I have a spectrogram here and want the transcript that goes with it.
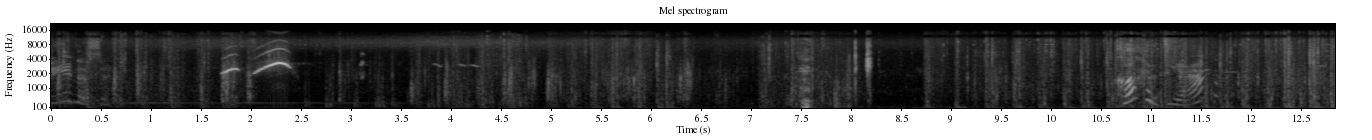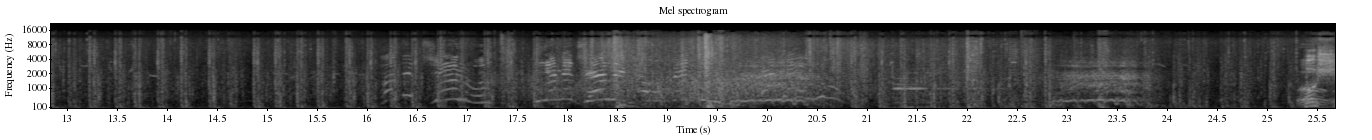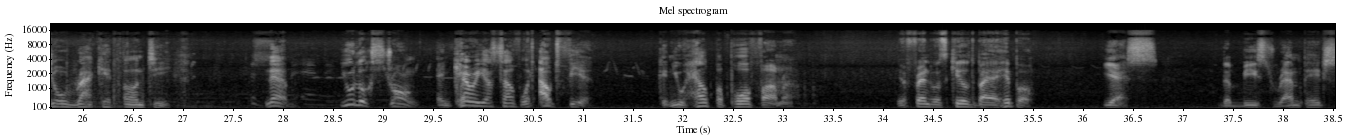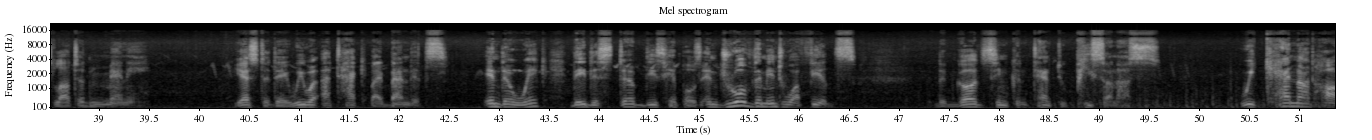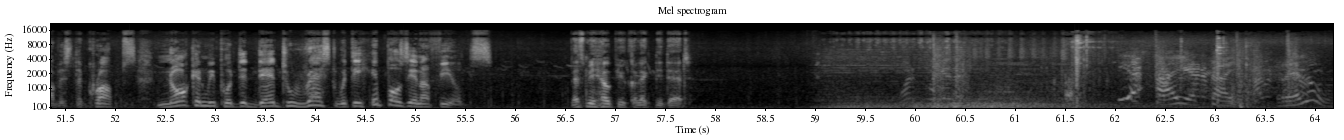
we're innocent. A. Hush your racket, auntie. Neb, you look strong and carry yourself without fear. Can you help a poor farmer? Your friend was killed by a hippo. Yes. The beast rampage slaughtered many. Yesterday, we were attacked by bandits. In their wake, they disturbed these hippos and drove them into our fields. The gods seem content to peace on us. We cannot harvest the crops, nor can we put the dead to rest with the hippos in our fields. Let me help you collect the dead. Ja, aiekai. Relo.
